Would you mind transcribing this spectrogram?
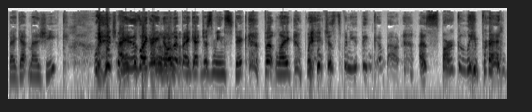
baguette magique, which I is like I know that baguette just means stick, but like when just when you think about a sparkly bread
